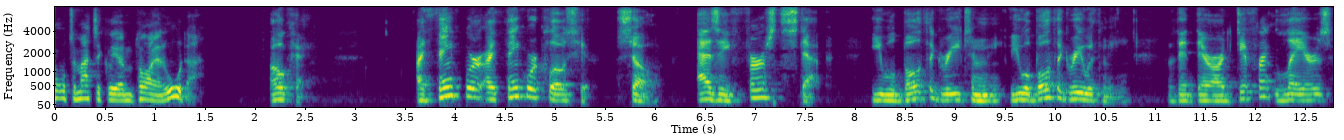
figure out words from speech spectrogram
automatically imply an order. Okay. I think we're I think we're close here. So, as a first step, you will both agree to me, you will both agree with me that there are different layers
